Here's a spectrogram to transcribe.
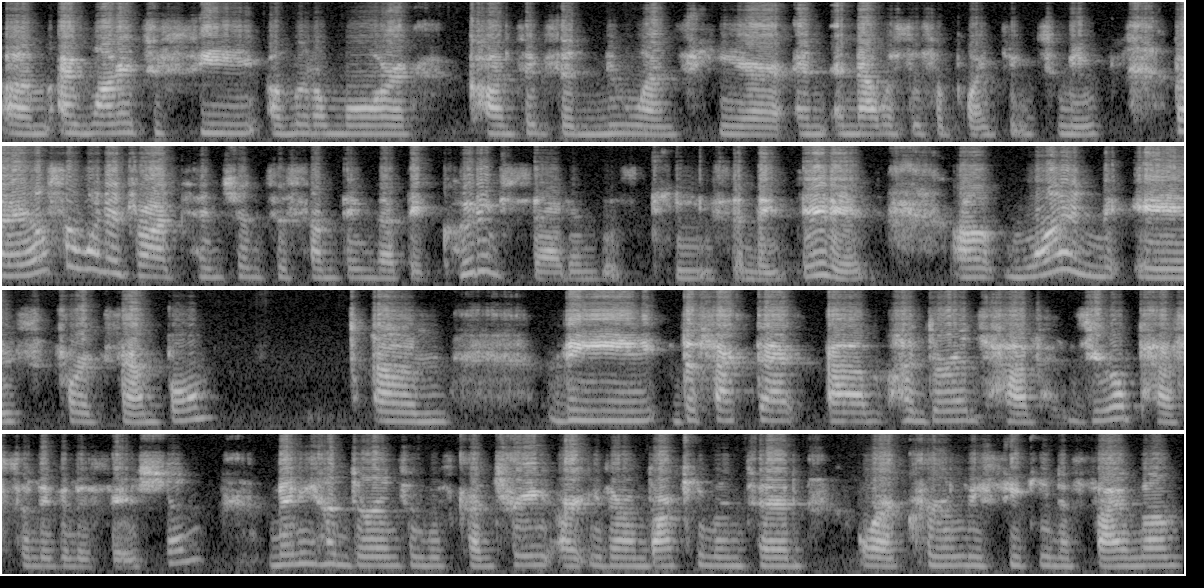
Um, I wanted to see a little more context and nuance here, and, and that was disappointing to me. But I also want to draw attention to something that they could have said in this piece, and they didn't. Uh, one is, for example, um, the the fact that um, Hondurans have zero paths to legalization. Many Hondurans in this country are either undocumented or are currently seeking asylum.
